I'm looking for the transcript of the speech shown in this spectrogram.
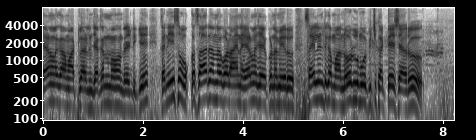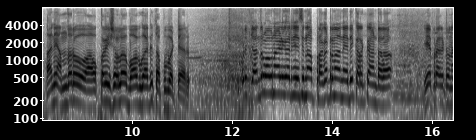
హేళనగా మాట్లాడిన జగన్మోహన్ రెడ్డికి కనీసం ఒక్కసారి అన్నా కూడా ఆయన హేళన చేయకుండా మీరు సైలెంట్గా మా నోర్లు మూపించి కట్టేశారు అని అందరూ ఆ ఒక్క విషయంలో బాబు గారిని తప్పుపట్టారు. ఇప్పుడు చంద్రబాబు నాయుడు గారు చేసిన ప్రకటన అనేది కరెక్టే అంటారా? ఏ ప్రకటన?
